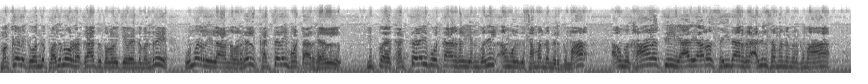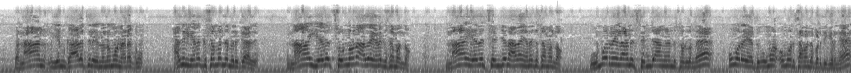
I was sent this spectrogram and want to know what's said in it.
மக்களுக்கு வந்து பதினோரு ரக்காத்து தொலைவிக்க வேண்டும் என்று உமர் லீலான் கட்டளை போட்டார்கள். இப்ப கட்டளை போட்டார்கள் என்பதில் அவங்களுக்கு சம்பந்தம் இருக்குமா? அவங்க காலத்தில் யார் யாரோ செய்தார்கள் அதில் சம்பந்தம் இருக்குமா? இப்ப நான் என் காலத்தில் என்னென்னமோ நடக்கும். அதில் எனக்கு சம்பந்தம் இருக்காது. நான் எதை சொன்னோன்னா அதான் எனக்கு சம்பந்தம். நான் எதை செஞ்சேனோ அதான் எனக்கு சம்பந்தம். உமர் இல்லான்னு செஞ்சாங்கன்னு சொல்லுங்க. உமரை உமர் உமர் சம்பந்தப்படுத்திக்கிறங்க.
